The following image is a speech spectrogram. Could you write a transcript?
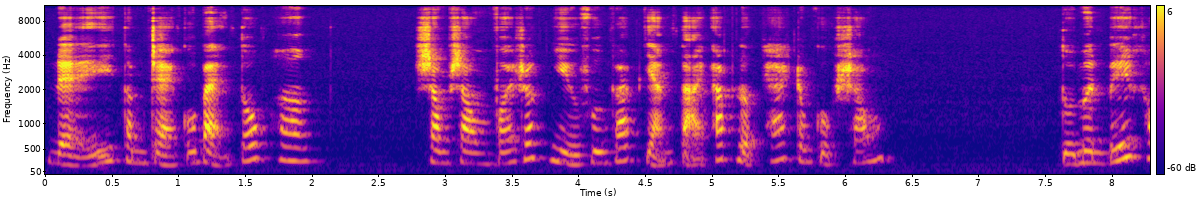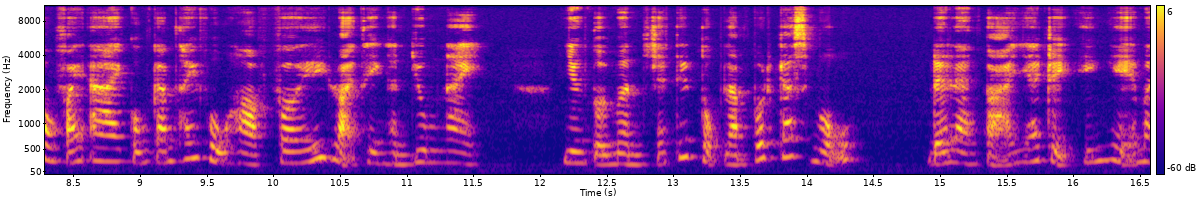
để tâm trạng của bạn tốt hơn song song với rất nhiều phương pháp giảm tải áp lực khác trong cuộc sống. Tụi mình biết không phải ai cũng cảm thấy phù hợp với loại thiền hình dung này, nhưng tụi mình sẽ tiếp tục làm podcast ngủ để lan tỏa giá trị ý nghĩa mà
